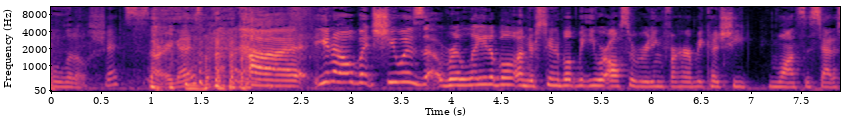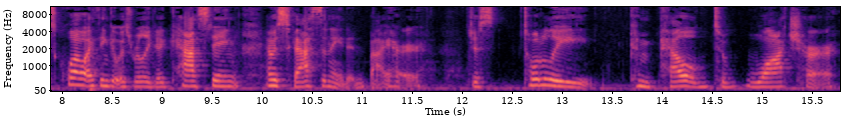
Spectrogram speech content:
Uh, little shits. Sorry, guys. Uh, you know, but she was relatable, understandable, but you were also rooting for her because she wants the status quo. I think it was really good casting. I was fascinated by her. Just totally compelled to watch her.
